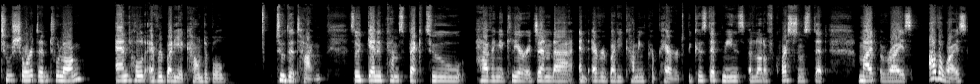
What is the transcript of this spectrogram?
too short than too long and hold everybody accountable to the time. So again, it comes back to having a clear agenda and everybody coming prepared because that means a lot of questions that might arise otherwise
